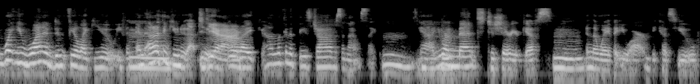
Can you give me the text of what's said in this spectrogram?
What you wanted didn't feel like you even, mm. and, and I think you knew that too. Yeah, you're like I'm looking at these jobs, and I was like, mm, yeah, you are mm-hmm. meant to share your gifts mm. in the way that you are because you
